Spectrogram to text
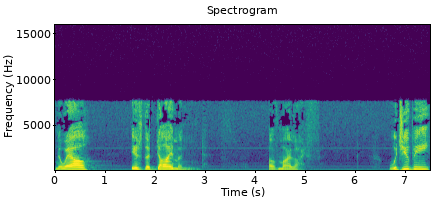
Noël is the diamond of my life, would you be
